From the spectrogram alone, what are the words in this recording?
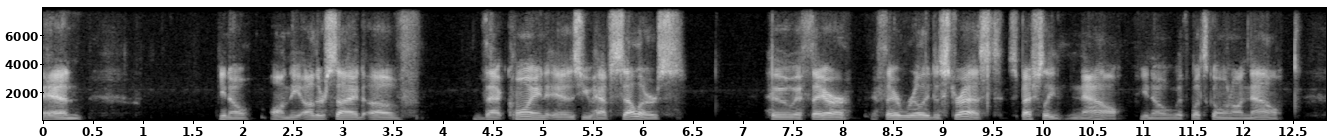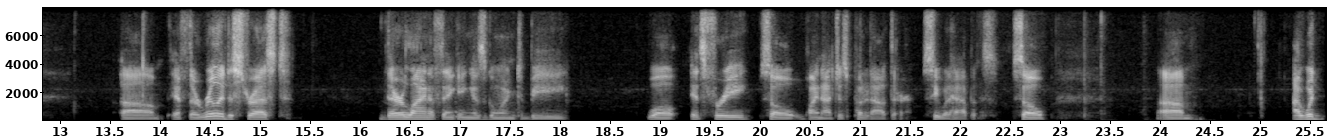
And, you know, on the other side of that coin is you have sellers who, if they are, if they're really distressed, especially now, you know, with what's going on now, um, if they're really distressed, their line of thinking is going to be, well, it's free, so why not just put it out there, see what happens. So, um, I would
